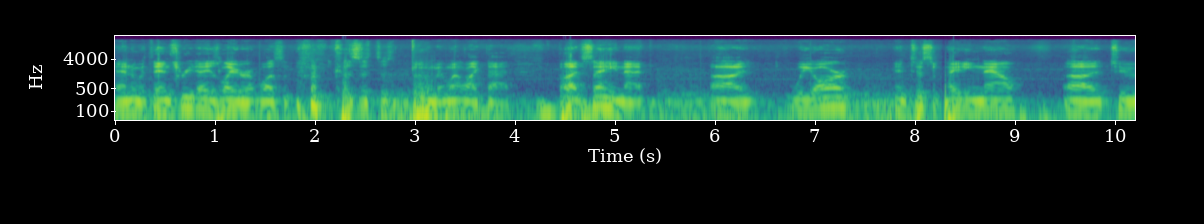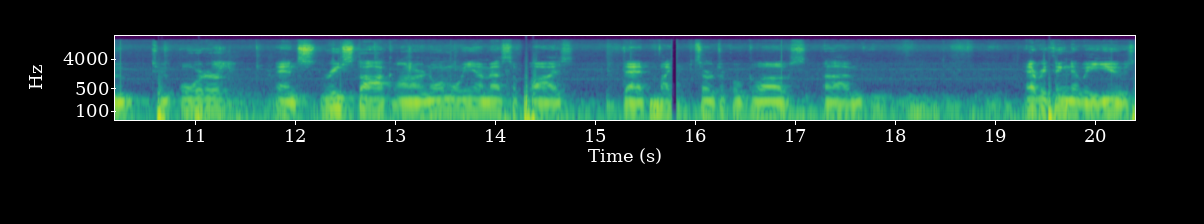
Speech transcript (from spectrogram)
and within three days later, it wasn't, because it just, boom, it went like that. But saying that, uh, we are anticipating now uh, to, to order and restock on our normal EMS supplies that, like surgical gloves, um, everything that we use,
